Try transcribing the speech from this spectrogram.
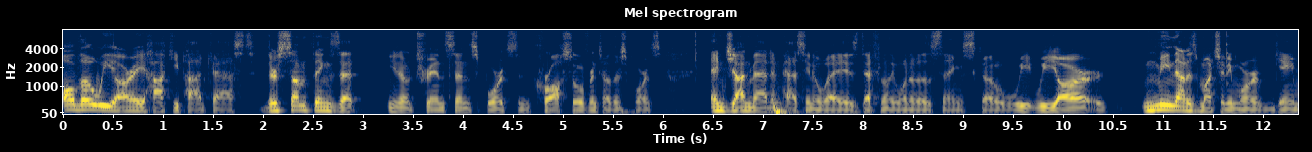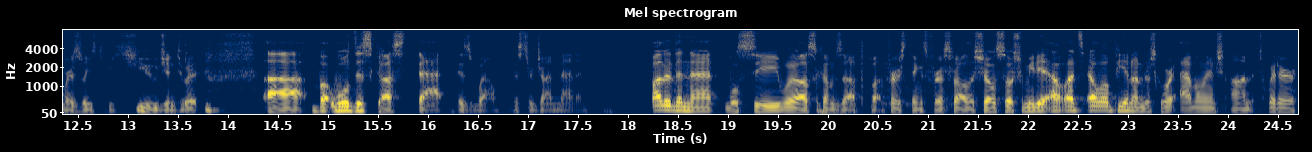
although we are a hockey podcast, there's some things that, you know, transcend sports and cross over into other sports. And John Madden passing away is definitely one of those things. So we we are me not as much anymore of gamers. We used to be huge into it. Uh, but we'll discuss that as well, Mr. John Madden other than that, we'll see what else comes up. But first things first, follow the show social media outlets, LOPN underscore avalanche on Twitter,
